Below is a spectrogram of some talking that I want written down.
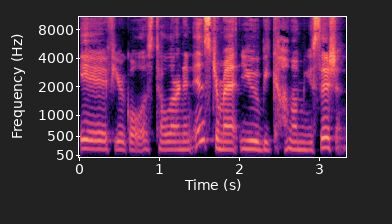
If your goal is to learn an instrument, you become a musician.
